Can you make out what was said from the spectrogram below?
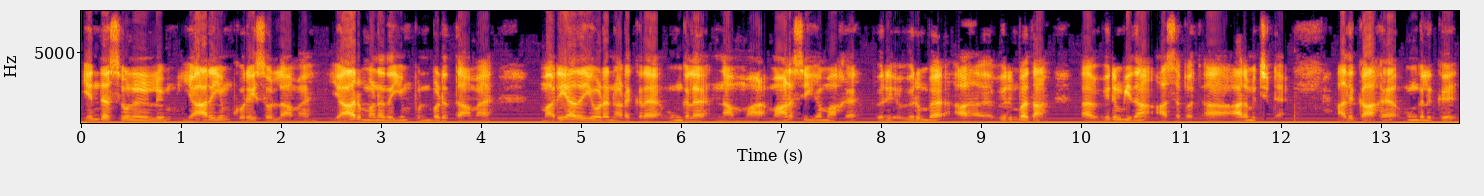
எந்த சூழ்நிலையிலும் யாரையும் குறை சொல்லாம யார் மனதையும் புண்படுத்தாம மரியாதையோட நடக்கிற உங்களை நான் மா- மானசீகமாக விரு- விரும்ப விரும்ப தான் விரும்பி தான் ஆசைப்பட் ஆரம்பிச்சிட்டேன். அதுக்காக உங்களுக்கு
